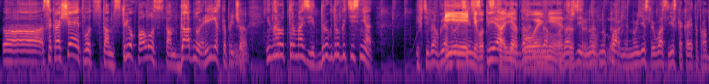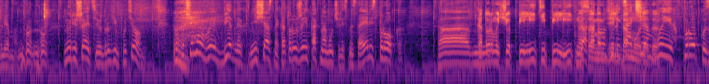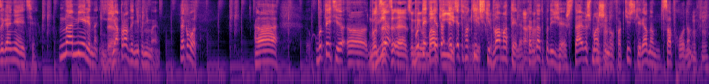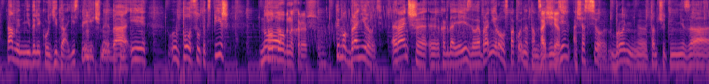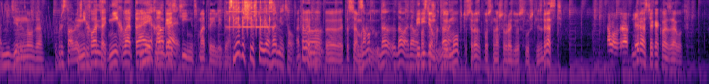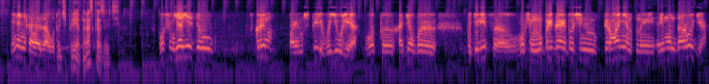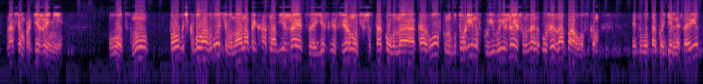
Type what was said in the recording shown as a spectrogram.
э, сокращает вот там с трех полос там до одной, резко причем. Да. И народ тормозит, друг друга теснят. И в тебя И вглядывается эти вот стоят. да, Ой, да, нет, подожди, это ну, ну да. парни, ну если у вас есть какая-то проблема, ну, ну, ну решайте ее другим путем. Ну почему вы бедных, несчастных, которые уже и так намучились, настоялись в пробках, а, Которым еще пилить и пилить на да, самом деле пилить, до моря, зачем да. вы их в пробку загоняете? Намеренно. Да. Я правда не понимаю. Так вот, а, вот эти а, Вот две- за э, вот эти- это, есть. это фактически есть. два мотеля. Ага. Когда ты подъезжаешь, ставишь машину фактически рядом со входом, Мгм. там недалеко еда есть приличная, да, и э, полсуток спишь. Но Это удобно, хорошо. ты мог бронировать. Раньше, э, когда я ездил, я бронировал спокойно там за А один щас? день, а сейчас все, бронь э, там чуть ли не за неделю. Ну да. Ты представляешь? Не хватает, ты- не хватает Не нам хватает. гостиниц, мотелей, да. Следующее, что я заметил. А давай э, это самое. замок. Да, давай, давай. Перейдем послушаем, к твоему давай. опыту сразу после нашего радиослушателя. Здравствуйте. Алло, здравствуйте. Здравствуйте, а как вас зовут? Меня Николай зовут. Очень приятно. Рассказывайте. В общем, я ездил в Крым по М4 в июле. Вот э, хотел бы поделиться. В общем, напрягает очень перманентный ремонт дороги на всем протяжении. Вот. Ну, пробочка была в Лосево, но она прекрасно объезжается, если свернуть в Шестаково на Козловку, на Бутурлиновку и выезжаешь уже, уже за Павловском. Это вот такой отдельный совет.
